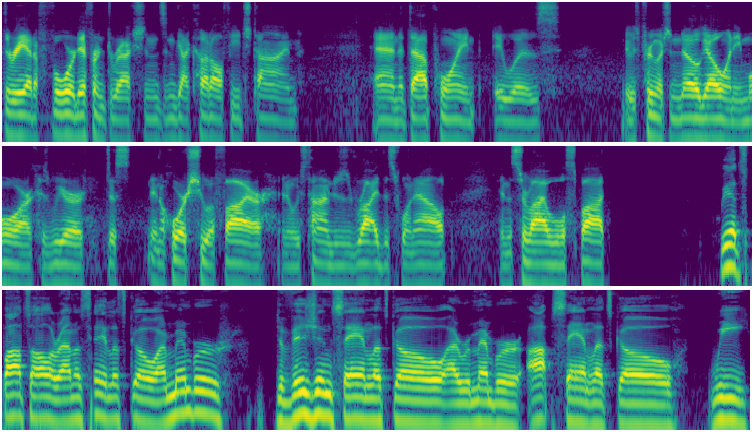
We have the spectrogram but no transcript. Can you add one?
three out of four different directions and got cut off each time. And at that point it was it was pretty much a no-go anymore because we were just in a horseshoe of fire and it was time to just ride this one out in a survivable spot. We had spots all around us. Hey, let's go. I remember division saying, let's go. I remember ops saying, let's go. We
